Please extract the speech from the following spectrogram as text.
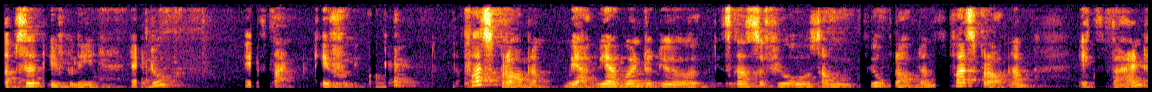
observe carefully and to expand carefully okay? The first problem yeah we are going to give, discuss a few some few problems. First problem expand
